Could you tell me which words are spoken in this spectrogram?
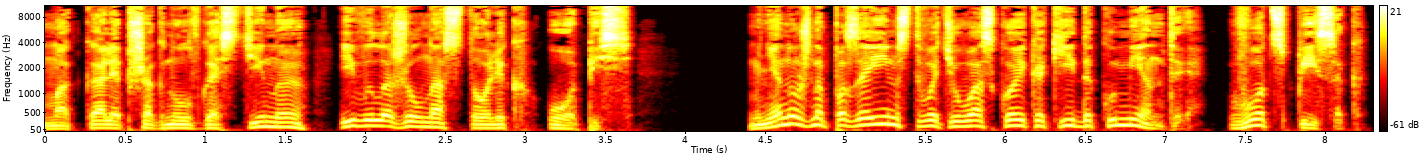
Маккалеб шагнул в гостиную и выложил на столик опись. «Мне нужно позаимствовать у вас кое-какие документы. Вот список.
